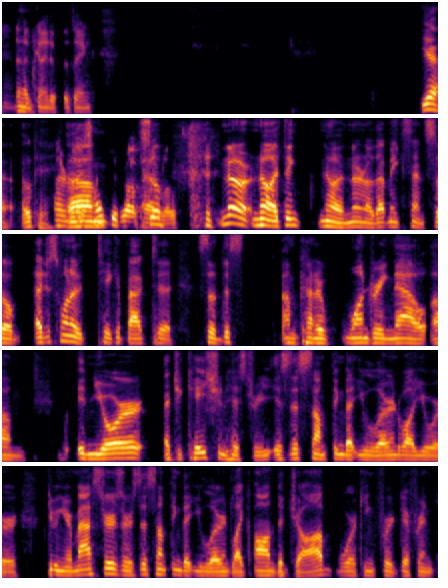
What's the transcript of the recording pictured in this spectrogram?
mm-hmm. that kind of a thing yeah okay I don't know, um, so, no no i think no no no that makes sense so i just want to take it back to so this I'm kind of wondering now, um, in your education history, is this something that you learned while you were doing your master's, or is this something that you learned like on the job working for different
